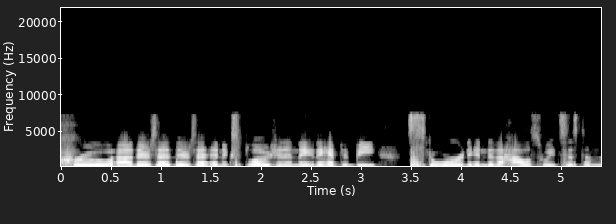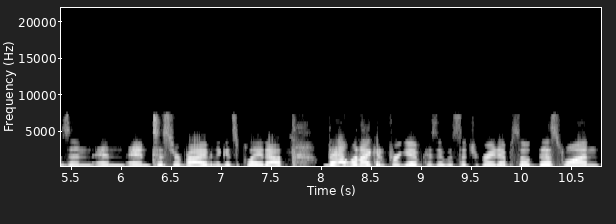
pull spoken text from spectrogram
crew. Uh, there's a there's a, an explosion, and they, they have to be stored into the holosuite systems and and and to survive, and it gets played out. That one I can forgive because it was such a great episode. This one,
